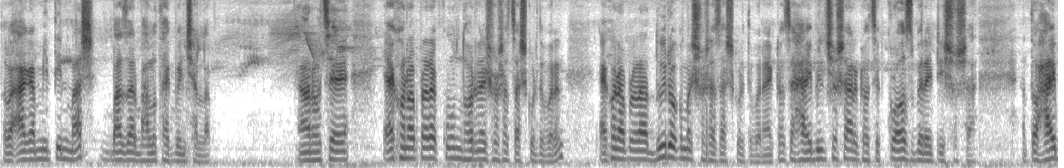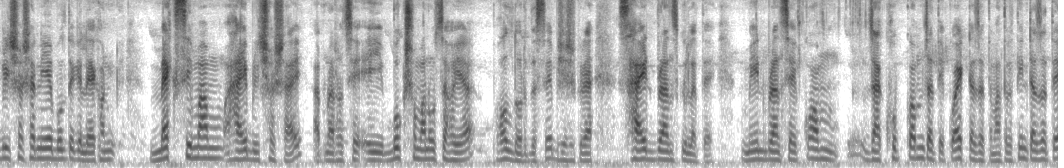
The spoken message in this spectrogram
তবে আগামী তিন মাস বাজার ভালো থাকবে ইনশাল্লাহ। আর হচ্ছে এখন আপনারা কোন ধরনের শশা চাষ করতে পারেন? এখন আপনারা দুই রকমের শশা চাষ করতে পারেন। একটা হচ্ছে হাইব্রিড শশা আর একটা হচ্ছে ক্রস ভ্যারাইটি শশা তো হাইব্রিড শশা নিয়ে বলতে গেলে এখন ম্যাক্সিমাম হাইব্রিড শশায় আপনার হচ্ছে এই বুক সমান উঁচা হইয়া ফল ধরতেছে, বিশেষ করে সাইড ব্রাঞ্চগুলোতে। মেইন ব্রাঞ্চে কম যা খুব কম জাতে, কয়েকটা জাতে, মাত্র তিনটা জাতে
